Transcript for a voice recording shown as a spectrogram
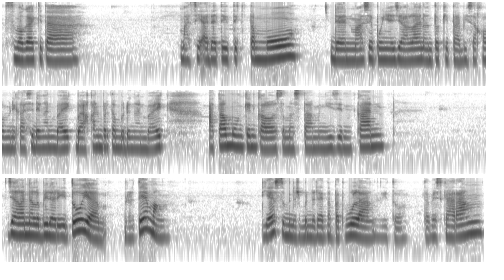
Semoga kita masih ada titik temu dan masih punya jalan untuk kita bisa komunikasi dengan baik, bahkan bertemu dengan baik, atau mungkin kalau semesta mengizinkan jalannya lebih dari itu ya berarti emang dia sebenarnya tempat pulang gitu. Tapi sekarang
